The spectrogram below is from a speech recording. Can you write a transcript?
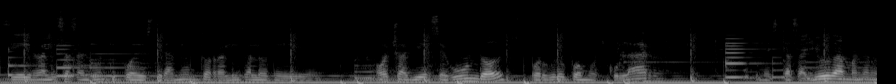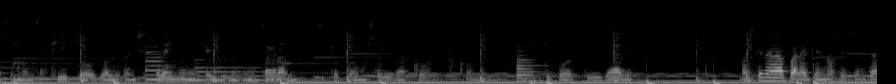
Si realizas algún tipo de estiramiento, realízalo de 8 a 10 segundos por grupo muscular. Si Si necesitas ayuda, mándanos un mensajito, Osvaldo Sánchez Trainer en Facebook y en Instagram y te podemos ayudar con, con este tipo de actividades. Más que nada para que no se sientan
